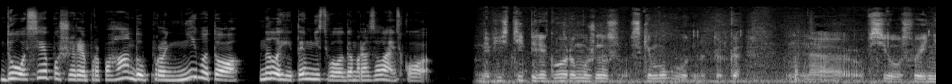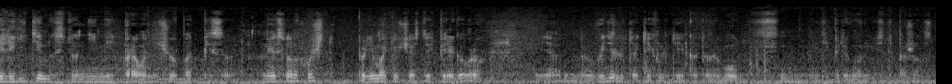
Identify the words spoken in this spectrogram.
досі поширює пропаганду про нібито нелегітимність Володимира Зеленського. Вести переговоры можно с, с кем угодно, только э, в силу своей нелегитимности он не имеет права ничего подписывать. Но если он хочет принимать участие в переговорах, я выделю таких людей, которые будут эти переговоры вести, пожалуйста.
